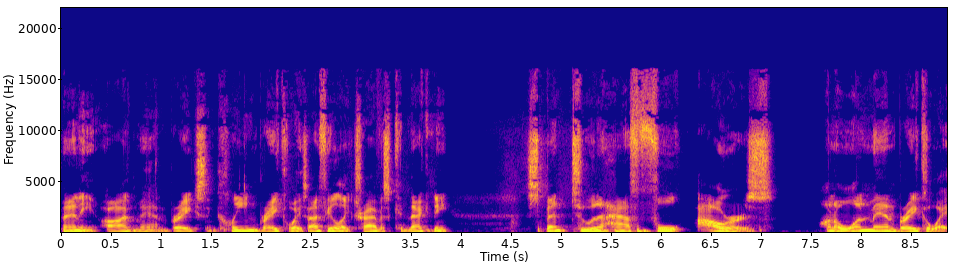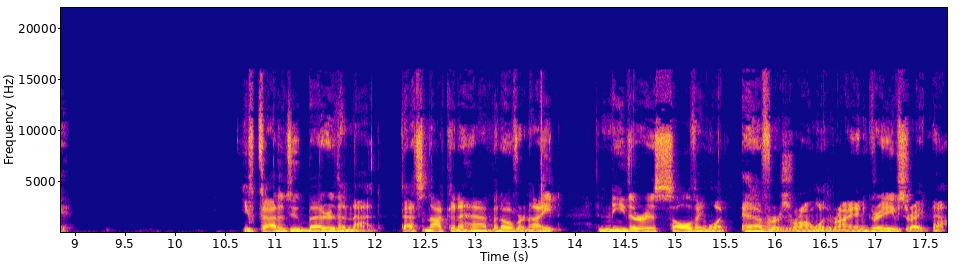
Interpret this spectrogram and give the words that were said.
many odd man breaks and clean breakaways. I feel like Travis Konecny spent two and a half full hours on a one man breakaway. You've got to do better than that. That's not going to happen overnight. And neither is solving whatever's wrong with Ryan Graves right now.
